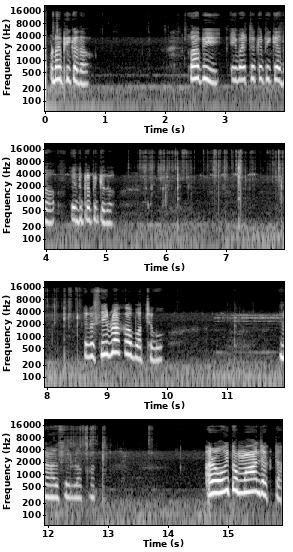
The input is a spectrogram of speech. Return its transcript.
ওটা ফিকে দাও। ভাবি এবার থেকে ফিকে দাও, এই দুটো ফিকে দাও। এটা সিল রাখা পড়ছে গো। না সিল রাখা আর ওই তো মাছ একটা।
